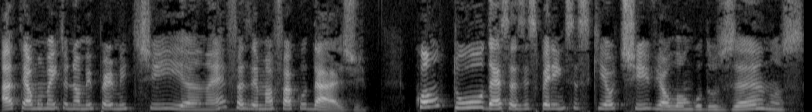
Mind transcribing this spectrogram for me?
até o momento não me permitia, né, fazer uma faculdade. Contudo, essas experiências que eu tive ao longo dos anos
